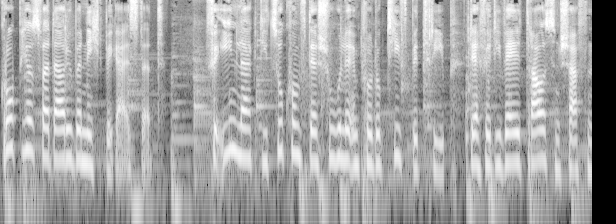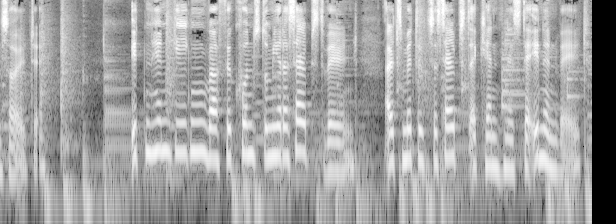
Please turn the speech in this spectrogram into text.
Gropius war darüber nicht begeistert. Für ihn lag die Zukunft der Schule im Produktivbetrieb, der für die Welt draußen schaffen sollte. Itten hingegen war für Kunst um ihrer selbst willen, als Mittel zur Selbsterkenntnis der Innenwelt.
